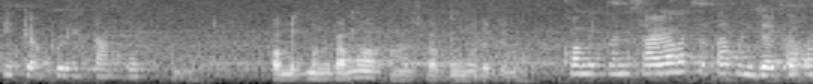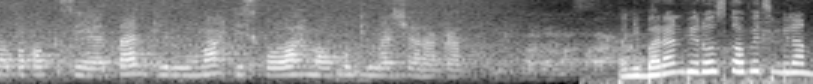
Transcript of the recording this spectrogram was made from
tidak boleh takut. Komitmen kamu apa sebagai murid ini? Komitmen saya tetap menjaga protokol kesehatan di rumah, di sekolah maupun di masyarakat. Penyebaran virus COVID-19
